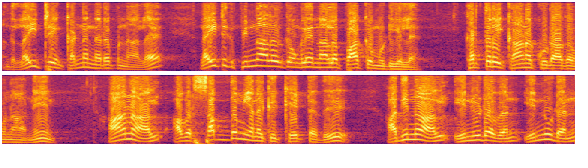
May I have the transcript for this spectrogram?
அந்த லைட் என் கண்ணை நிரப்பினால லைட்டுக்கு பின்னால் இருக்கவங்களே என்னால் பார்க்க முடியல. கர்த்தரை காணக்கூடாதவனானேன். ஆனால் அவர் சப்தம் எனக்கு கேட்டது. அதனால் என்னுடவன் என்னுடன்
